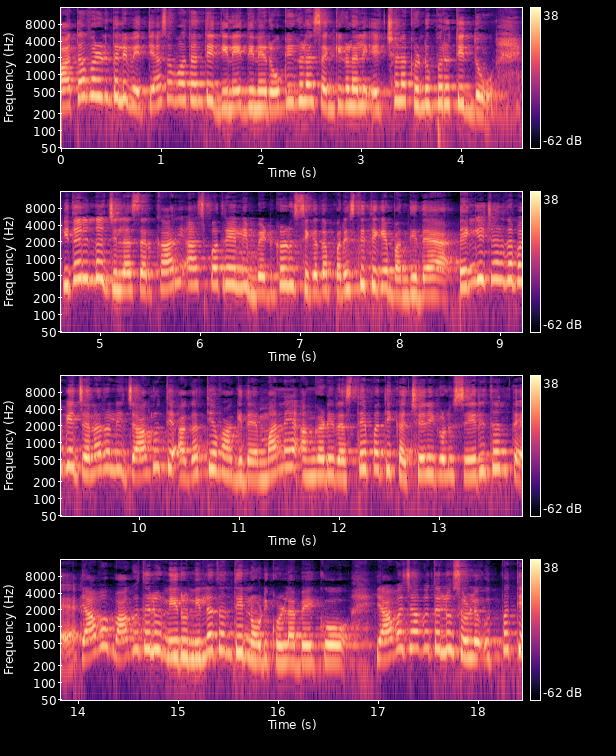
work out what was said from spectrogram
ವಾತಾವರಣದಲ್ಲಿ ವ್ಯತ್ಯಾಸವಾದಂತೆ ದಿನೇ ದಿನೇ ರೋಗಿಗಳ ಸಂಖ್ಯೆಗಳಲ್ಲಿ ಹೆಚ್ಚಳ ಕಂಡುಬರುತ್ತಿದ್ದು, ಇದರಿಂದ ಜಿಲ್ಲಾ ಸರ್ಕಾರಿ ಆಸ್ಪತ್ರೆಯಲ್ಲಿ ಬೆಡ್ಗಳು ಸಿಗದ ಪರಿಸ್ಥಿತಿಗೆ ಬಂದಿದೆ. ಡೆಂಗಿ ಜ್ವರದ ಬಗ್ಗೆ ಜನರಲ್ಲಿ ಜಾಗೃತಿ ಅಗತ್ಯವಾಗಿದೆ. ಮನೆ, ಅಂಗಡಿ, ರಸ್ತೆ ಬದಿ ಕಚೇರಿಗಳು ಸೇರಿದಂತೆ ಯಾವ ಭಾಗದಲ್ಲೂ ನೀರು ನಿಲ್ಲದಂತೆ ನೋಡಿಕೊಳ್ಳಬೇಕು. ಯಾವ ಜಾಗದಲ್ಲೂ ಸೊಳ್ಳೆ ಉತ್ಪತ್ತಿ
